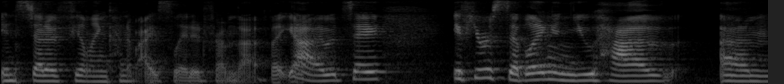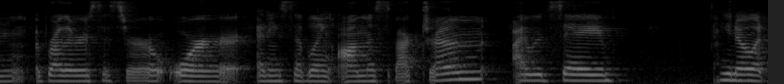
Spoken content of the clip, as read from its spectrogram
instead of feeling kind of isolated from that. But yeah, I would say if you're a sibling and you have um, a brother or sister or any sibling on the spectrum, I would say, you know what,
